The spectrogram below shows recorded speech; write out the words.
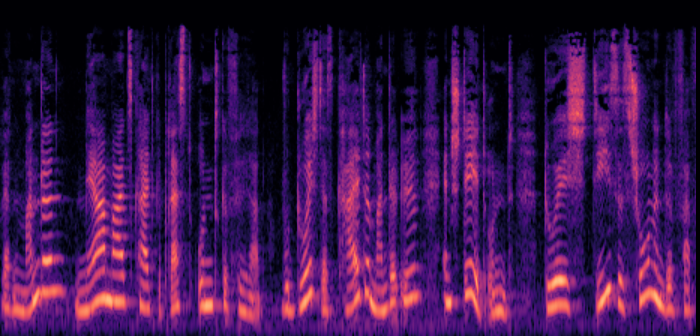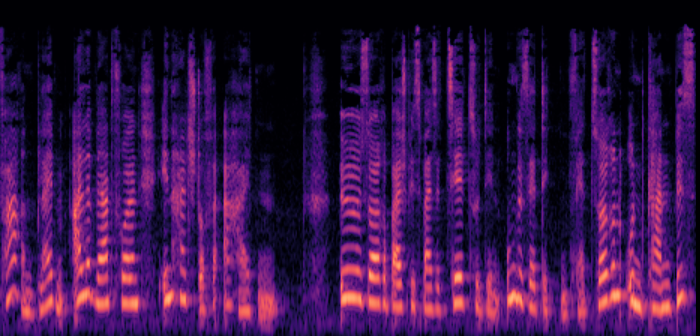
werden Mandeln mehrmals kalt gepresst und gefiltert, wodurch das kalte Mandelöl entsteht und durch dieses schonende Verfahren bleiben alle wertvollen Inhaltsstoffe erhalten. Ölsäure beispielsweise zählt zu den ungesättigten Fettsäuren und kann bis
